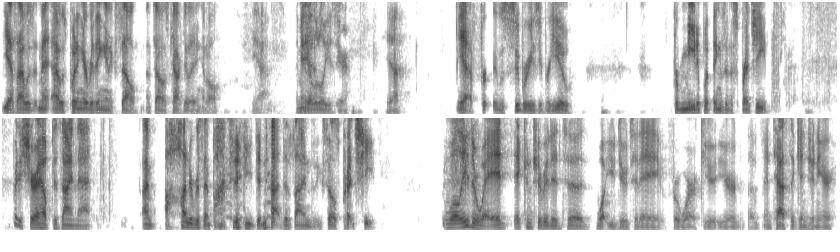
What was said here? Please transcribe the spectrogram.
Yes, I was I was putting everything in Excel. That's how I was calculating it all. Yeah. That made it a little easier. Yeah, Yeah, for, it was super easy for you. For me to put things in a spreadsheet, Pretty sure I helped design that. I'm 100% positive you did not design the Excel spreadsheet. Well, either way, it, it contributed to what you do today for work. You're you're a fantastic engineer,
